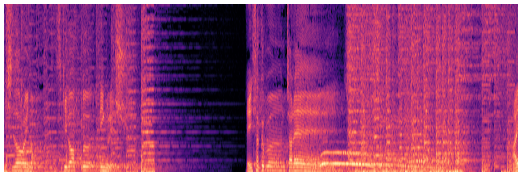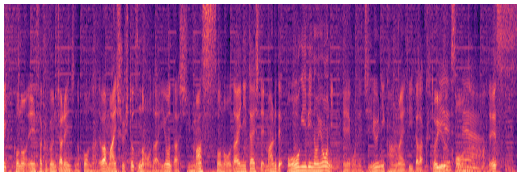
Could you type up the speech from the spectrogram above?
西ドロイのスキドアップイングリッシュ。英作文チャレンジ。はいこの英作文チャレンジのコーナーでは毎週一つのお題を出します。そのお題に対してまるで大喜利のように英語で自由に考えていただくというコーナーです。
